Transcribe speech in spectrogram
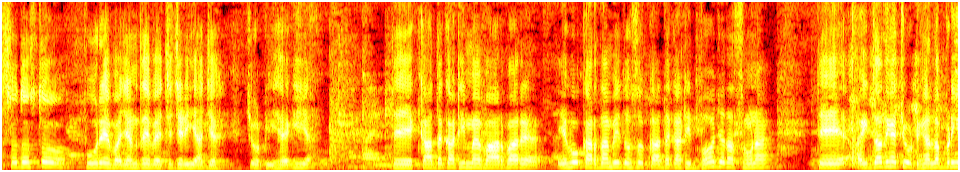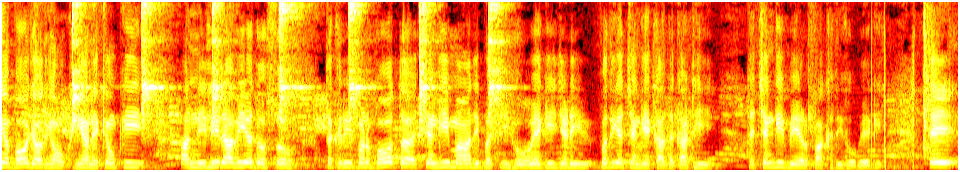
ਸੋ ਦੋਸਤੋ ਪੂਰੇ ਵਜਨ ਦੇ ਵਿੱਚ ਜਿਹੜੀ ਅੱਜ ਝੋਟੀ ਹੈਗੀ ਆ ਹਾਂਜੀ। ਤੇ ਕੱਦ ਕਾਠੀ ਮੈਂ ਵਾਰ-ਵਾਰ ਇਹੋ ਕਰਦਾ ਵੀ ਦੋਸਤੋ ਕੱਦ ਕਾਠੀ ਬਹੁਤ ਜ਼ਿਆਦਾ ਸੋਹਣਾ ਤੇ ਐਦਾਂ ਦੀਆਂ ਝੋਟੀਆਂ ਲੱਭਣੀਆਂ ਬਹੁਤ ਜ਼ਿਆਦੀਆਂ ਔਖੀਆਂ ਨੇ ਕਿਉਂਕਿ ਆ ਨੀਲੀ ਰਾਵੀ ਆ ਦੋਸਤੋ ਤਕਰੀਬਨ ਬਹੁਤ ਚੰਗੀ ਮਾਂ ਦੀ ਬੱਚੀ ਹੋਵੇਗੀ ਜਿਹੜੀ ਵਧੀਆ ਚੰਗੇ ਕੱਦ ਕਾਠੀ ਤੇ ਚੰਗੀ ਬੇਲ ਪੱਖ ਦੀ ਹੋਵੇਗੀ। ਤੇ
